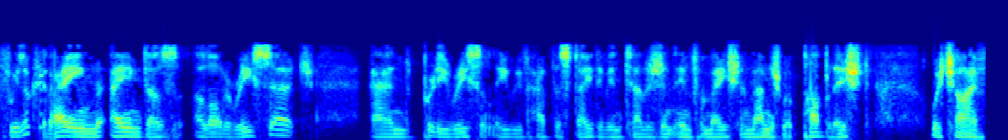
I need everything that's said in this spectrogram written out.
if we look at AIIM, AIIM does a lot of research and pretty recently we've had the State of Intelligent Information Management published, which I've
